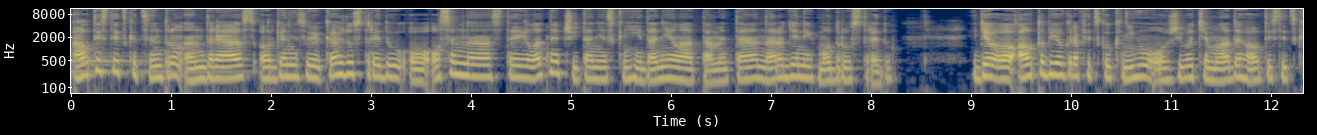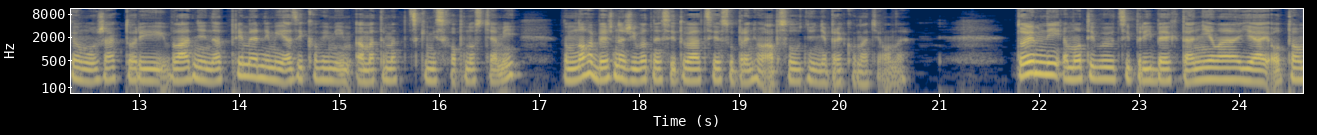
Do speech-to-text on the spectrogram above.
Autistické centrum Andreas organizuje každú stredu o 18. letné čítanie z knihy Daniela Tameta Narodený v modrú stredu. Ide o autobiografickú knihu o živote mladého autistického muža, ktorý vládne nadpriemernými jazykovými a matematickými schopnosťami, no mnohé bežné životné situácie sú pre ňoho absolútne neprekonateľné. Dojemný a motivujúci príbeh Daniela je aj o tom,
